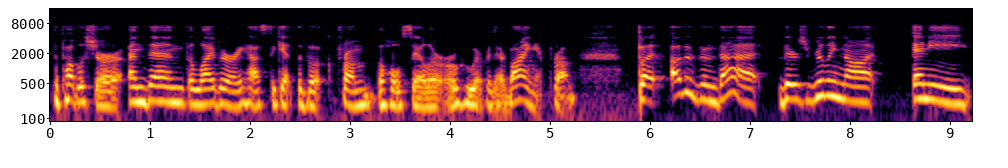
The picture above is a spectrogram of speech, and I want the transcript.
the publisher and then the library has to get the book from the wholesaler or whoever they're buying it from. But other than that, there's really not any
